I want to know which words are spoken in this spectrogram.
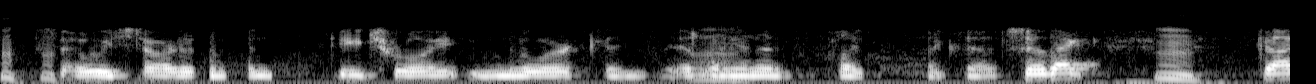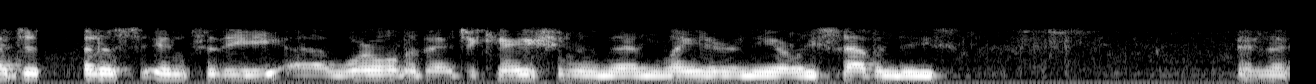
so we started in Detroit and Newark and Atlanta, mm. places like that. So that mm. God just led us into the uh, world of education, and then later in the early 70s, and a,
